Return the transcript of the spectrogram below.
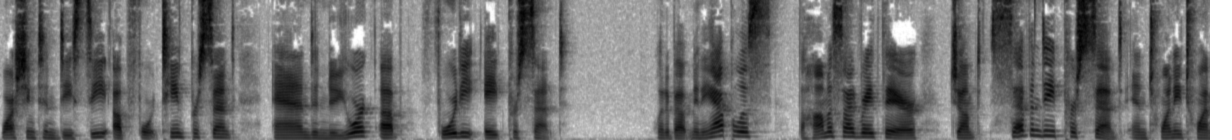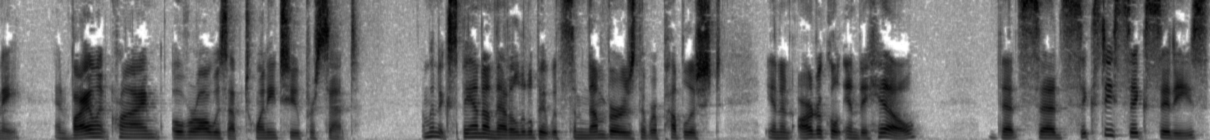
Washington, D.C., up 14%. And in New York, up 48%. What about Minneapolis? The homicide rate there jumped 70% in 2020, and violent crime overall was up 22%. I'm going to expand on that a little bit with some numbers that were published in an article in The Hill that said 66 cities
